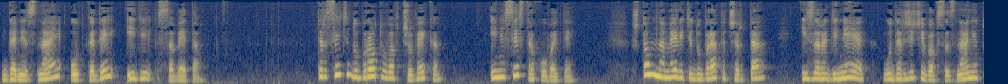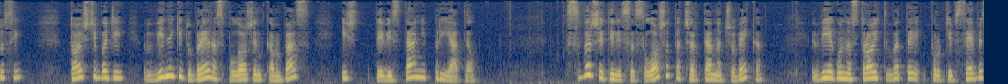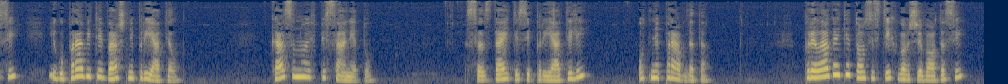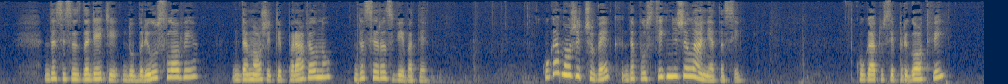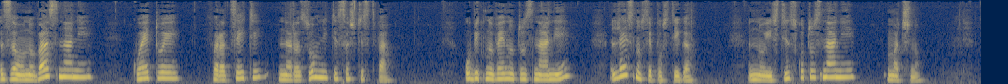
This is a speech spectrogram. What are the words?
да не знае откъде иди съвета. Търсете доброто в човека и не се страхувайте. Щом намерите добрата черта и заради нея го държите в съзнанието си, той ще бъде винаги добре разположен към вас и ще ви стане приятел. Свършите ли с лошата черта на човека, вие го настройвате против себе си и го правите ваш неприятел. Казано е в писанието. Създайте си приятели от неправдата. Прилагайте този стих в живота си, да се създадете добри условия, да можете правилно да се развивате. Кога може човек да постигне желанията си? Когато се приготви за онова знание, което е в ръцете на разумните същества. Обикновеното знание лесно се постига, но истинското знание – мъчно.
